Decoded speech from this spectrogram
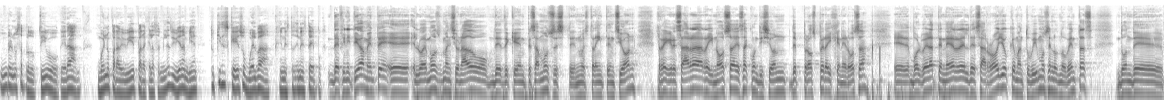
un Reynosa productivo, que era bueno para vivir, para que las familias vivieran bien. ¿Tú quieres que eso vuelva en esta, en esta época? Definitivamente, eh, lo hemos mencionado desde que empezamos este, nuestra intención, regresar a Reynosa, esa condición de próspera y generosa, eh, volver a tener el desarrollo que mantuvimos en los noventas, donde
